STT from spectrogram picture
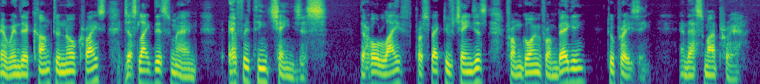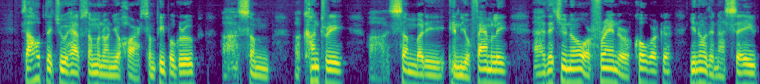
And when they come to know Christ, just like this man, everything changes. Their whole life perspective changes from going from begging to praising. And that's my prayer. So I hope that you have someone on your heart, some people group, uh, some a country, uh, somebody in your family uh, that you know, or a friend or a coworker, you know they're not saved.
